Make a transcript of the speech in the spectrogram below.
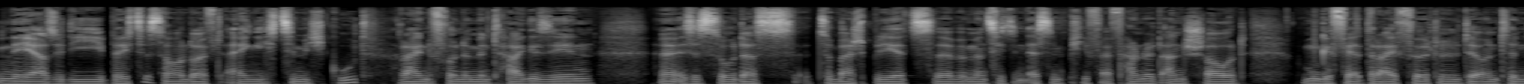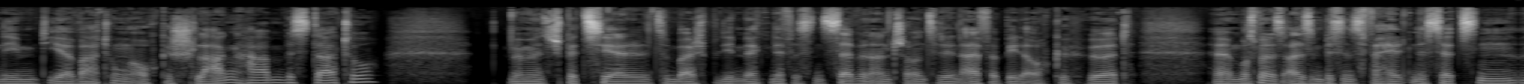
Nee, also die Berichtssaison läuft eigentlich ziemlich gut. Rein fundamental gesehen äh, ist es so, dass zum Beispiel jetzt, äh, wenn man sich den S&P 500 anschaut, ungefähr drei Viertel der Unternehmen die Erwartungen auch geschlagen haben bis dato. Wenn man speziell zum Beispiel die Magnificent Seven anschaut, zu den Alphabet auch gehört, äh, muss man das alles ein bisschen ins Verhältnis setzen.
